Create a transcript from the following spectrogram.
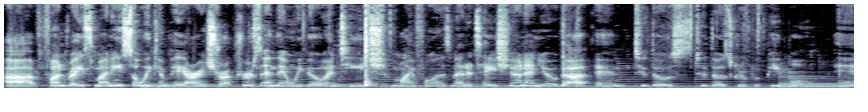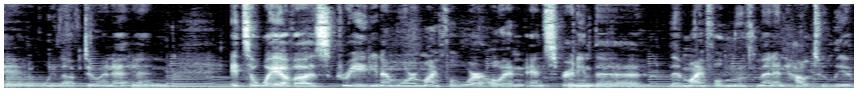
uh, fundraise money so we can pay our instructors, and then we go and teach mindfulness meditation and yoga and to those to those group of people, and we love doing it and. It's a way of us creating a more mindful world and, and spreading the, the mindful movement and how to live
